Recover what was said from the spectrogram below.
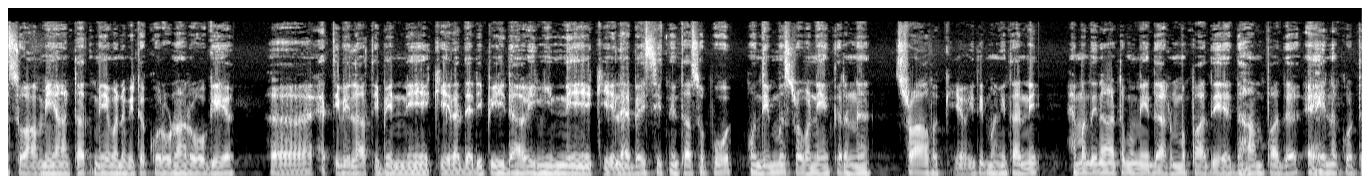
ස්වාමියාටත් මේ වන විට කොරුණ රෝගය ඇතිවෙලා තිබෙන්නේ කියලා දැඩි පීඩාවෙන් ඉන්නේ කියලා. බැයි සිත්නි තසුපුුව හොඳින්ම ශ්‍රවණය කරන ශ්‍රාවකයෝ. ඉති මහිතන්නේ හැම දෙනාටම මේ ධර්ම පදය දහම් පද ඇහෙනකොට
